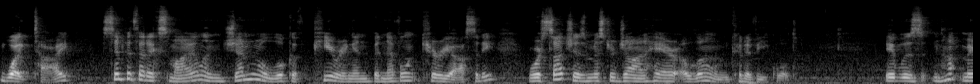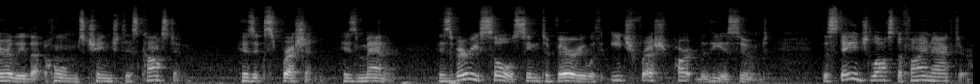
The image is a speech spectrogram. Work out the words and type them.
white tie, sympathetic smile, and general look of peering and benevolent curiosity were such as Mr. John Hare alone could have equaled. It was not merely that Holmes changed his costume. His expression, his manner, his very soul seemed to vary with each fresh part that he assumed. The stage lost a fine actor,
